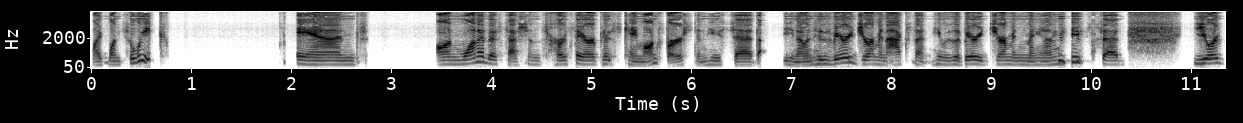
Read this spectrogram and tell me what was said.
like once a week. And on one of the sessions, her therapist came on first, and he said, you know, in his very German accent, he was a very German man. he said, "Your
